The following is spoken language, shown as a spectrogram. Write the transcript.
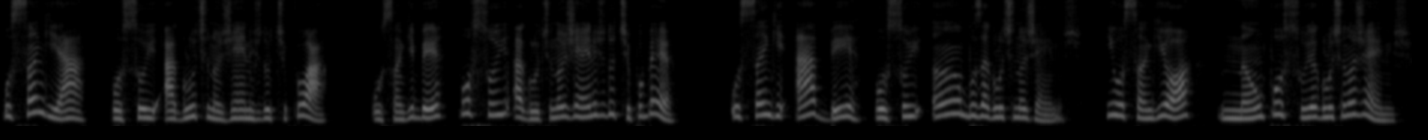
O sangue A possui aglutinogênios do tipo A. O sangue B possui aglutinogênios do tipo B. O sangue AB possui ambos aglutinogênios e o sangue O não possui aglutinogênios.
